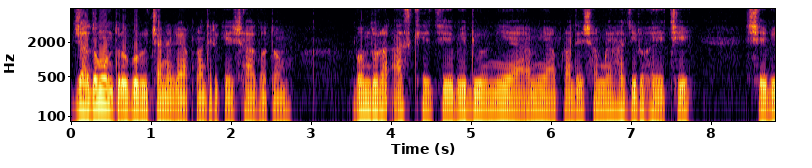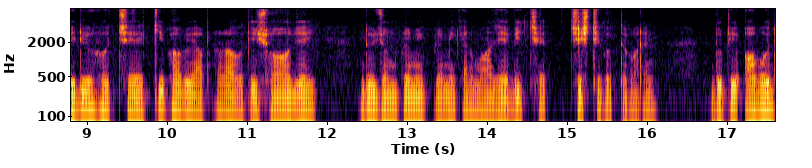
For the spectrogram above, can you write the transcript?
জাদুমন্ত্র গুরু চ্যানেলে আপনাদেরকে স্বাগতম। বন্ধুরা, আজকে যে ভিডিও নিয়ে আমি আপনাদের সামনে হাজির হয়েছি, সে ভিডিও হচ্ছে কীভাবে আপনারা অতি সহজেই দুইজন প্রেমিক প্রেমিকার মাঝে বিচ্ছেদ সৃষ্টি করতে পারেন। দুটি অবৈধ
